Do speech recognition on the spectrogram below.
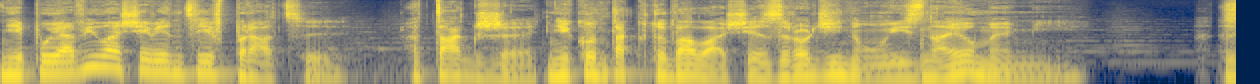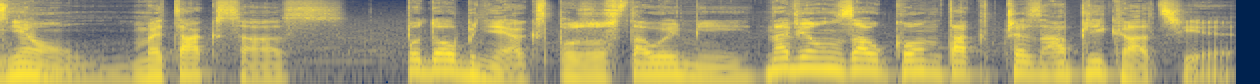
Nie pojawiła się więcej w pracy, a także nie kontaktowała się z rodziną i znajomymi. Z nią Metaxas, podobnie jak z pozostałymi, nawiązał kontakt przez aplikację.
